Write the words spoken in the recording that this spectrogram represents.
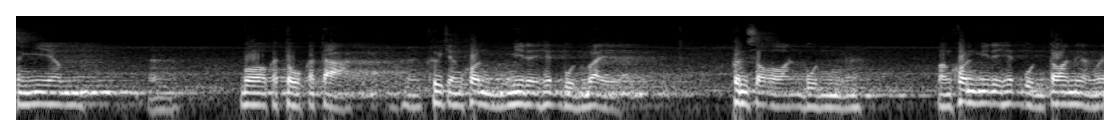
สงเงียมบอกระโตกกระตาก คือจังคนมีได้เฮ็ดบุญไว้ เพิ่นสะออนบุญนะบางคนมีได้เฮ็ดบุญต่อเนื่องไว้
